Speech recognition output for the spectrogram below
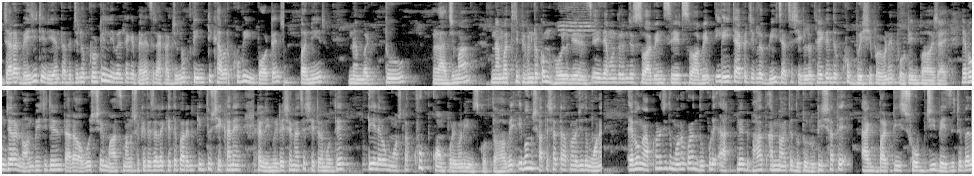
যারা ভেজিটেরিয়ান তাদের জন্য প্রোটিন লেভেলটাকে ব্যালেন্স রাখার জন্য তিনটি খাবার খুবই important paneer number two rajma number three বিভিন্ন রকম হোল গ্রেনস এই যেমন ধরুন যে সোয়াবিন সিড সোয়াবিন এই টাইপের যেগুলো বীজ আছে, সেগুলো থেকে কিন্তু খুব বেশি পরিমাণে প্রোটিন পাওয়া যায়। এবং যারা নন ভেজিটেরিয়ান তারা অবশ্যই মাছ, মাংস খেতে চাইলে খেতে পারেন। কিন্তু সেখানে একটা লিমিটেশন আছে, সেটার মধ্যে তেল এবং মশলা খুব কম পরিমাণে ইউজ করতে হবে। এবং সাথে সাথে আপনারা যদি মনে, এবং আপনারা যদি মনে করেন দুপুরে এক প্লেট ভাত আর নয়তো দুটো রুটির সাথে এক বাটি সবজি ভেজিটেবল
